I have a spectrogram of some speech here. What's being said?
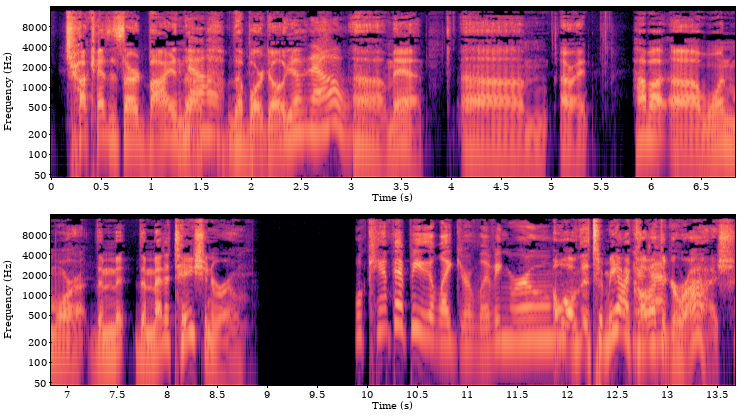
Chuck hasn't started buying the No. the Bordeaux yet. no. Oh man. Um. All right. How about uh, one more? The the meditation room. Well, can't that be like your living room? Oh, well, to me, I call Yeah. it the garage.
